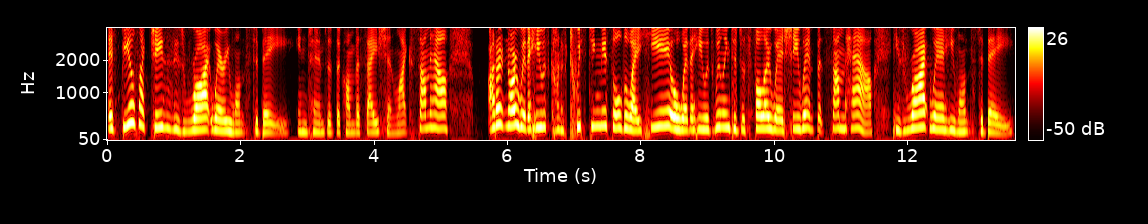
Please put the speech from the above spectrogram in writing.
it feels like Jesus is right where he wants to be in terms of the conversation. Like somehow I don't know whether he was kind of twisting this all the way here or whether he was willing to just follow where she went, but somehow he's right where he wants to be.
